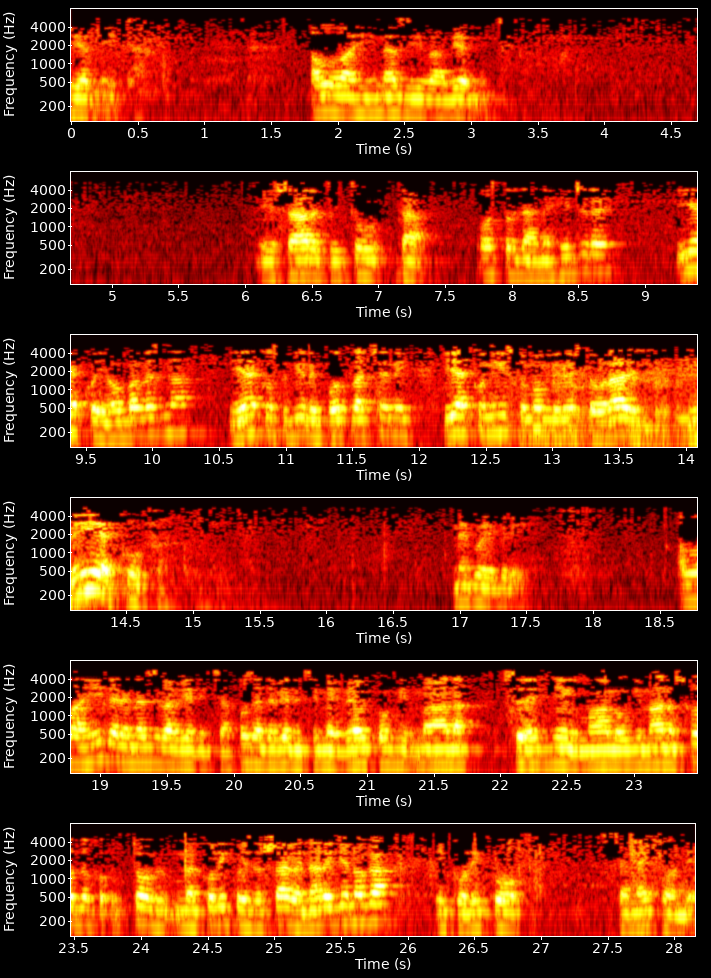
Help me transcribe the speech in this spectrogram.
vjernika. Allah ih naziva vjernici. I šariti tu da ostavljane hijđre, iako je obavezna, iako su bili potlačeni, iako nisu mogli nešto uraditi, nije kufr, nego je grije. Allah ih ne naziva vjernica. Poznajte vjernici imaju velikog imana, srednjeg i malog imana, shodno to koliko izvršavaju naređenoga i koliko se ne klone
